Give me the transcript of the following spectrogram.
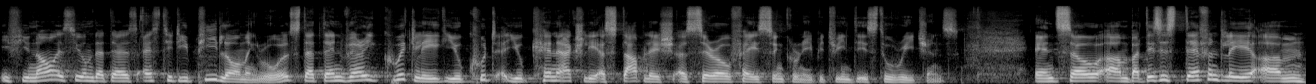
if you now assume that there's STDP learning rules, that then very quickly you, could, you can actually establish a zero phase synchrony between these two regions. And so, um, but this is definitely, um,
